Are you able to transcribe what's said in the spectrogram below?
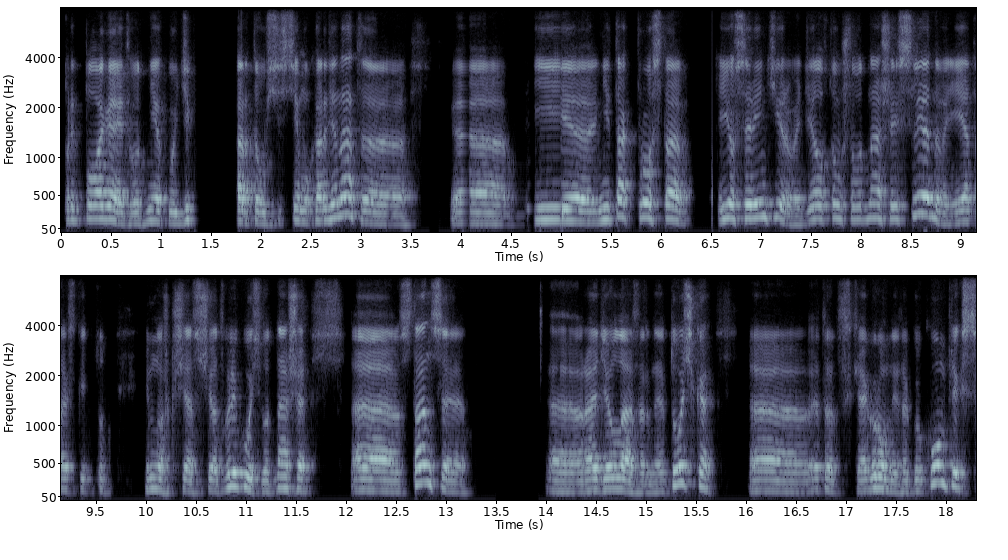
предполагает вот некую декартовую систему координат, э, и не так просто ее сориентировать. Дело в том, что вот наши исследования, я, так сказать, тут немножко сейчас еще отвлекусь. Вот наша станция радиолазерная точка, это сказать, огромный такой комплекс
